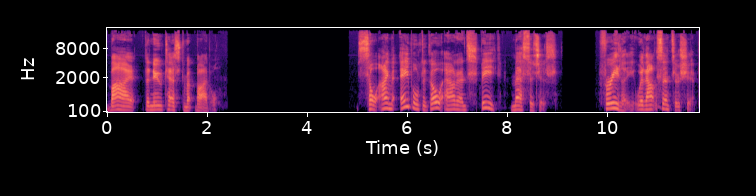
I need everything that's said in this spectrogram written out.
by the New Testament Bible. So I'm able to go out and speak messages freely without censorship.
